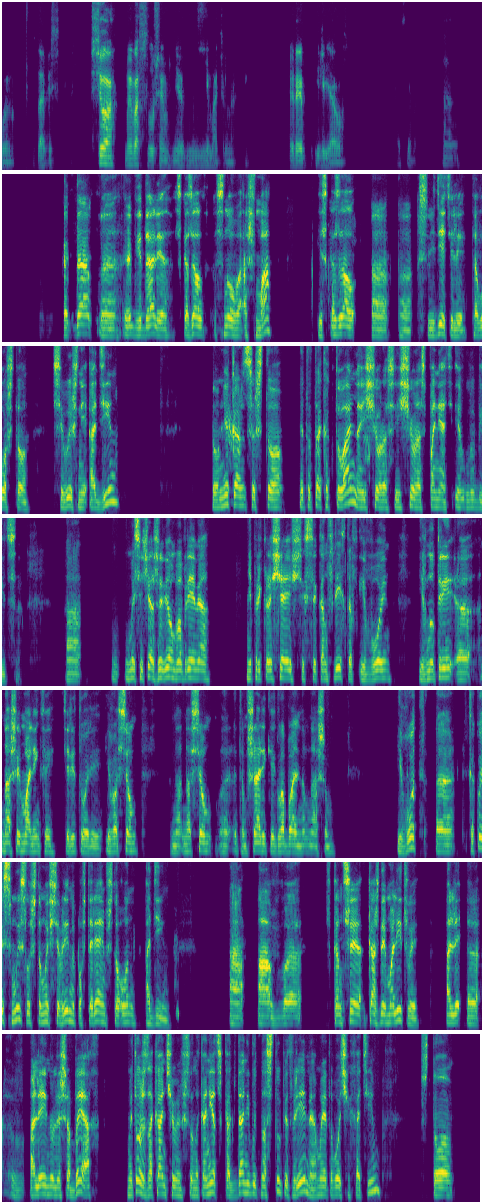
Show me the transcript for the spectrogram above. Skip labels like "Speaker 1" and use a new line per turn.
такую запись. Все, мы вас слушаем внимательно. Рэб Ильяу.
Спасибо. А, когда э, Рэб Гидали сказал снова Ашма и сказал э, э, свидетели того, что Всевышний один, то мне кажется, что это так актуально еще раз, еще раз понять и углубиться. А мы сейчас живем во время непрекращающихся конфликтов и войн, и внутри э, нашей маленькой территории, и во всем, на, на всем э, этом шарике глобальном нашем. И вот э, какой смысл, что мы все время повторяем, что он один. А, а в, в конце каждой молитвы але, «Алейну лешабеах» мы тоже заканчиваем, что наконец когда-нибудь наступит время, мы этого очень хотим, что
